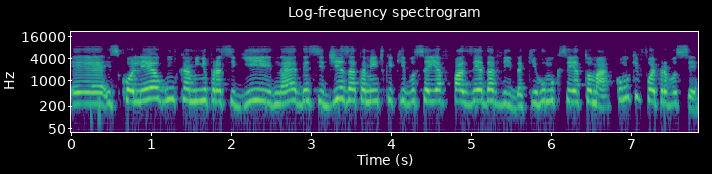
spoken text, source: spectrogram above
é, escolher algum caminho para seguir, né? Decidir exatamente o que, que você ia fazer da vida, que rumo que você ia tomar. Como que foi para você?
